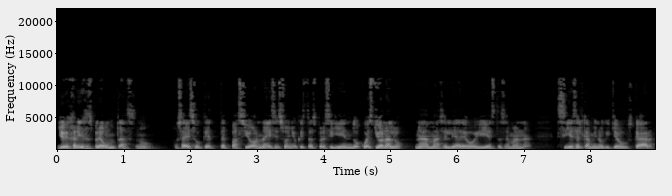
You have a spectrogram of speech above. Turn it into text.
Yo dejaría esas preguntas, ¿no? O sea, eso que te apasiona, ese sueño que estás persiguiendo, cuestiónalo, nada más el día de hoy y esta semana. Si es el camino que quiero buscar,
